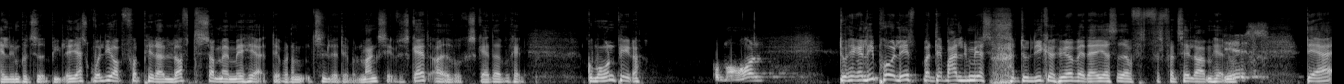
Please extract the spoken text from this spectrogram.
alle importerede biler. Jeg skulle lige op for Peter Loft, som er med her, det var den tidligere departementchef i Skat og skatteadvokat. Godmorgen, Peter. Godmorgen. Du hænger lige på lidt, men det er bare lidt mere, så du lige kan høre, hvad det er, jeg sidder og fortæller om her nu. Yes. Det er,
